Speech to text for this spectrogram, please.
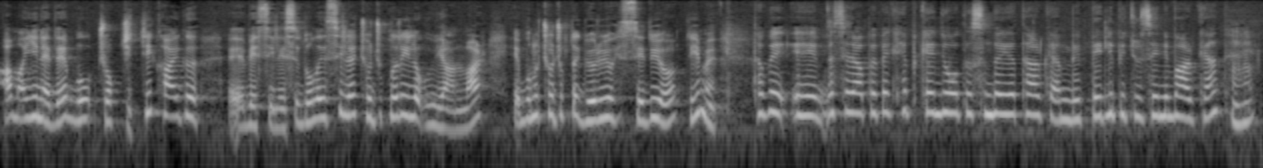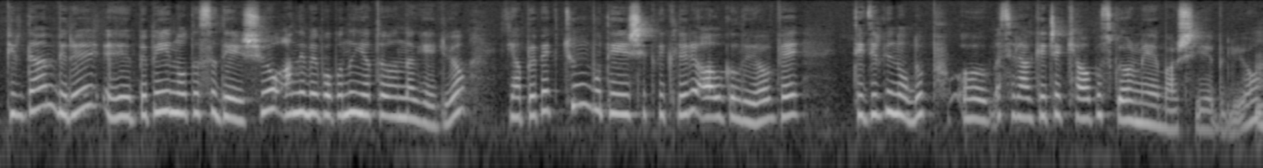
Ama yine de bu çok ciddi kaygı e, vesilesi. Dolayısıyla çocuklarıyla uyuyan var. E, bunu çocuk da görüyor, hissediyor değil mi? Tabii e, mesela bebek hep kendi odasında yatarken ve belli bir düzeni varken birdenbire e, bebeğin odası değişiyor. Anne ve babanın yatağına geliyor. Ya bebek tüm bu değişiklikleri algılıyor ve tedirgin olup e, mesela gece kabus görmeye başlayabiliyor.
